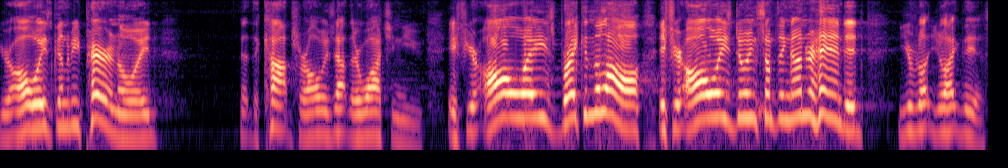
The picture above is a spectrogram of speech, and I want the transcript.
You're always going to be paranoid that the cops are always out there watching you. If you're always breaking the law, if you're always doing something underhanded, you're, you're like this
